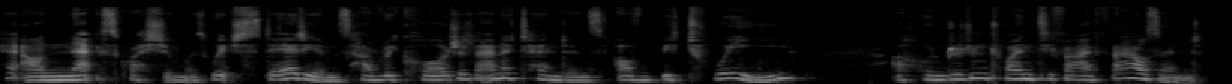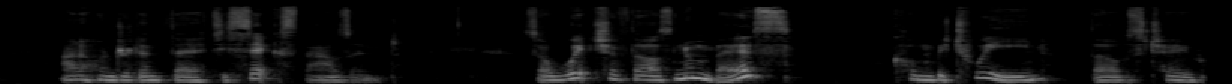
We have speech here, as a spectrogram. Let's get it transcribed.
Okay, our next question was which stadiums have recorded an attendance of between 125,000 and 136,000? So which of those numbers come between those two?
